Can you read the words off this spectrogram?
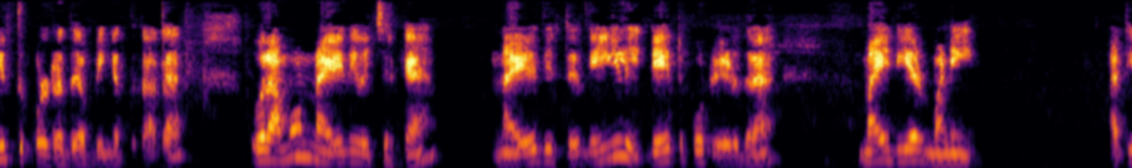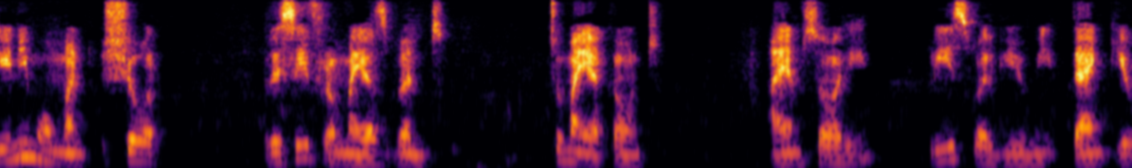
ஈர்த்து கொள்றது அப்படிங்கிறதுக்காக ஒரு அமௌண்ட் நான் எழுதி வச்சிருக்கேன். நான் எழுதிட்டு டெய்லி டேட்டு போட்டு எழுதுறேன். My dear money at any moment sure receive from my husband to my account I am sorry please forgive me thank you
